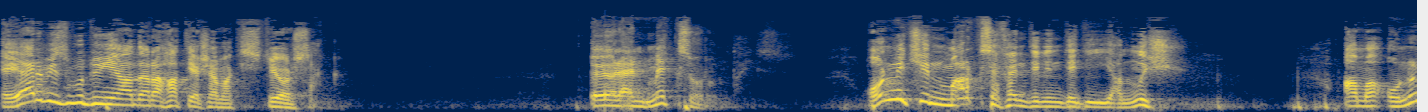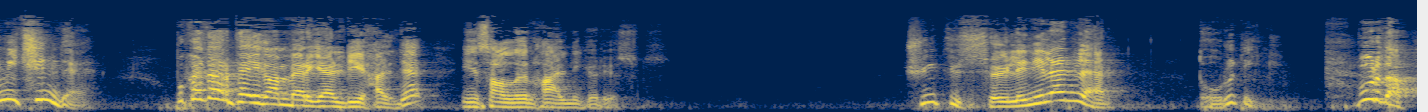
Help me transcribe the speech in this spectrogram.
eğer biz bu dünyada rahat yaşamak istiyorsak öğrenmek zorundayız. Onun için Marx Efendi'nin dediği yanlış. Ama onun için de bu kadar peygamber geldiği halde insanlığın halini görüyorsunuz. Çünkü söylenilenler doğru değil. Burada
